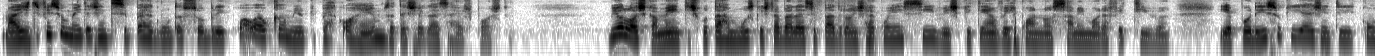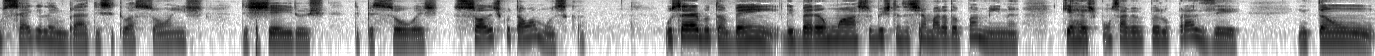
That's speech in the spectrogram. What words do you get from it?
Mas dificilmente a gente se pergunta sobre qual é o caminho que percorremos até chegar a essa resposta. Biologicamente, escutar música estabelece padrões reconhecíveis que têm a ver com a nossa memória afetiva, e é por isso que a gente consegue lembrar de situações, de cheiros, de pessoas só de escutar uma música. O cérebro também libera uma substância chamada dopamina, que é responsável pelo prazer. Então,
